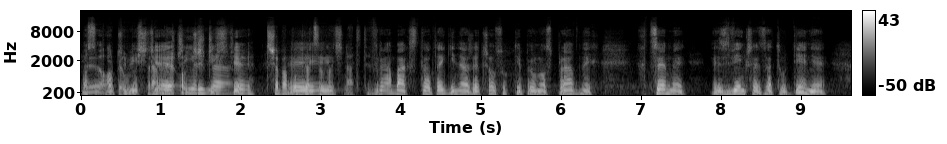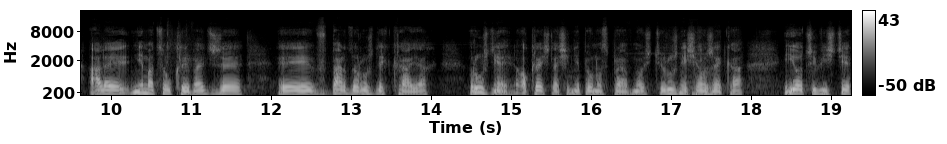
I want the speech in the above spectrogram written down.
osób E, Oczywiście, niepełnosprawnych, czy oczywiście. trzeba e, popracować nad tym? w ramach strategii na rzecz osób niepełnosprawnych chcemy zwiększać zatrudnienie, ale nie ma co ukrywać, że e, w bardzo różnych krajach różnie określa się niepełnosprawność, różnie się orzeka i oczywiście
